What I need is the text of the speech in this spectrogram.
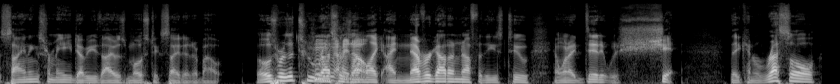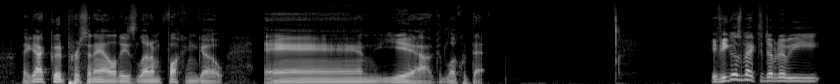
signings from AEW that I was most excited about. Those were the two wrestlers. I'm like, I never got enough of these two, and when I did, it was shit. They can wrestle. They got good personalities. Let them fucking go. And yeah, good luck with that. If he goes back to WWE,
